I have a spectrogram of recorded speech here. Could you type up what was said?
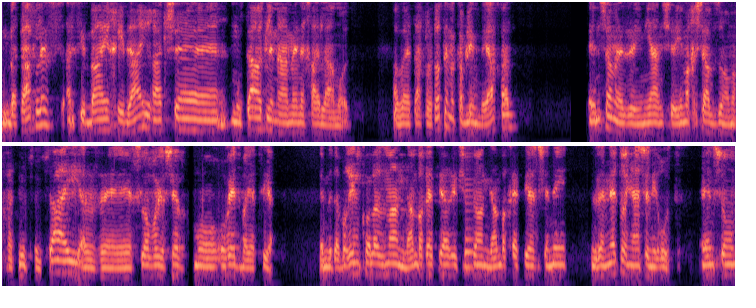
בתכלס, הסיבה היחידה היא רק שמותר רק למאמן אחד לעמוד. אבל את ההחלטות הם מקבלים ביחד. אין שם איזה עניין שאם עכשיו זו המחצית של שי, אז uh, סלובו יושב כמו אוהד ביציע. הם מדברים כל הזמן, גם בחצי הראשון, גם בחצי השני, זה נטו עניין של נראות. אין שום,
